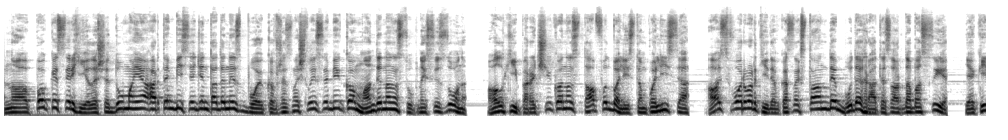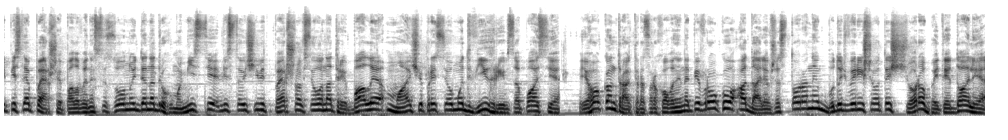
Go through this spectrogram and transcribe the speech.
Ну а поки Сергій лише думає, Артем Бісєдін та Денис Бойко вже знайшли собі команди на наступний сезон. Голкіпер очікувано став футболістом Полісся. А ось форвард їде в Казахстан, де буде грати за Ардабаси, який після першої половини сезону йде на другому місці, відстаючи від першого всього на три бали, маючи при цьому дві гри в запасі. Його контракт розрахований на півроку, а далі вже сторони будуть вирішувати, що робити далі.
